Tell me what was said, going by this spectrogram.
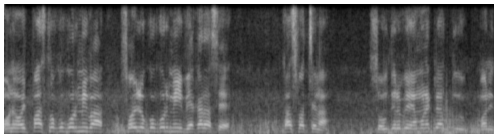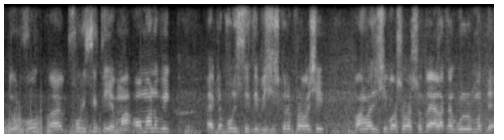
মনে হয় পাঁচ লক্ষ কর্মী বা ছয় লক্ষ কর্মী বেকার আছে, কাজ পাচ্ছে না। সৌদি আরবে এমন একটা মানে দুর্ভোগ পরিস্থিতি অমানবিক একটা পরিস্থিতি, বিশেষ করে প্রবাসী বাংলাদেশি বসবাসরত এলাকাগুলোর মধ্যে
